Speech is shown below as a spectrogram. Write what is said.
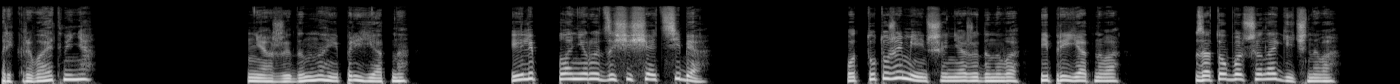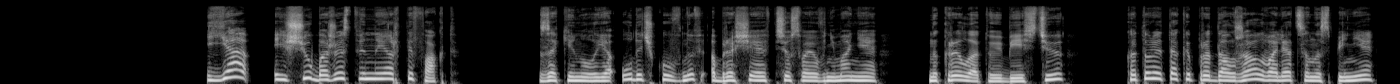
«Прикрывает меня?» Неожиданно и приятно. Или планирует защищать себя? Вот тут уже меньше неожиданного и приятного, зато больше логичного. Я Ищу божественный артефакт. Закинула я удочку, вновь обращая все свое внимание на крылатую бестию, которая так и продолжала валяться на спине,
